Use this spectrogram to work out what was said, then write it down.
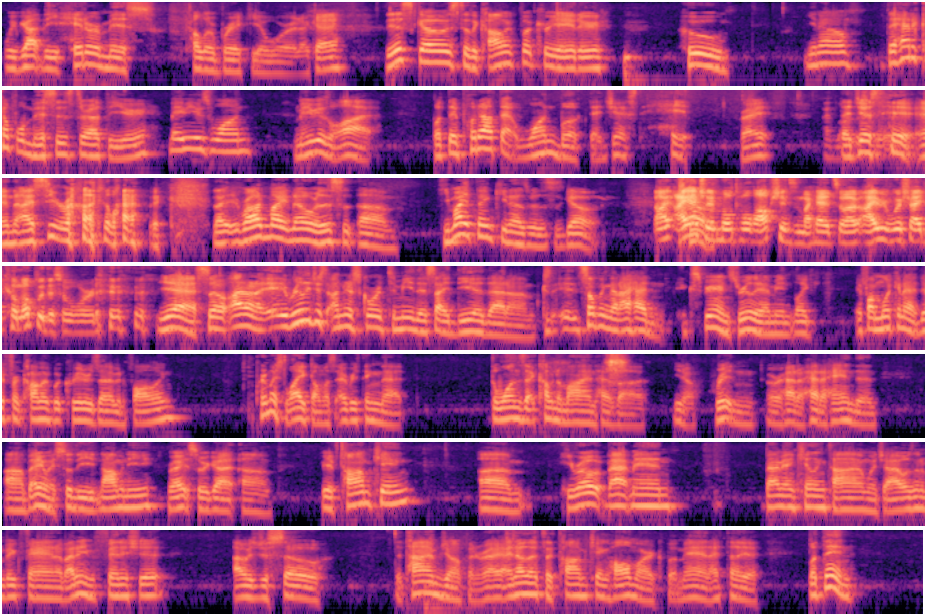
we've got the hit or miss color breaky award, okay? This goes to the comic book creator who, you know, they had a couple misses throughout the year. Maybe it was one, maybe it was a lot. But they put out that one book that just hit, right? That just award. hit and i see rod laughing like rod might know where this is um he might think he knows where this is going I, I actually have multiple options in my head, so I, I wish I'd come up with this award. yeah so i don't know it really just underscored to me this idea that um because it's something that i hadn't experienced really i mean like if i'm looking at different comic book creators that i've been following pretty much liked almost everything that the ones that come to mind have uh you know written or had a had a hand in um but anyway so the nominee right? So we got um we have tom king. Um he wrote batman batman killing time which i wasn't a big fan of. I didn't even finish it. I was just so the time jumping right? I know that's a tom king hallmark but man i tell you but then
